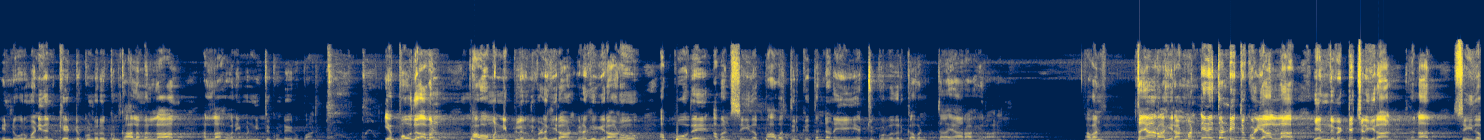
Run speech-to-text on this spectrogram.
என்று ஒரு மனிதன் கேட்டுக்கொண்டிருக்கும் காலமெல்லாம் அல்லாஹ் அவனை மன்னித்துக் கொண்டே இருப்பான். எப்போது அவன் பாவ மன்னிப்பிலிருந்து விலகிறான் விலகுகிறானோ அப்போதே அவன் செய்த பாவத்திற்கு தண்டனையை ஏற்றுக்கொள்வதற்கு அவன் தயாராகிறான். அவன் தயாராகிறான். என்னை தண்டித்துக் கொள் என்று விட்டுச் செல்கிறான். இதனால் செய்த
